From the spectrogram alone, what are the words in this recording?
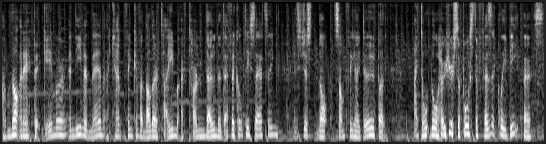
I'm not an epic gamer, and even then I can't think of another time I've turned down the difficulty setting. It's just not something I do, but I don't know how you're supposed to physically beat this.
